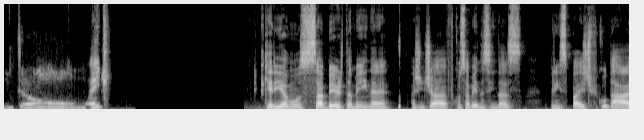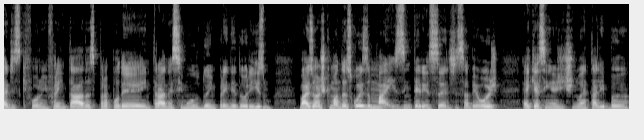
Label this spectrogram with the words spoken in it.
Então, a gente queríamos saber também, né? A gente já ficou sabendo assim das principais dificuldades que foram enfrentadas para poder entrar nesse mundo do empreendedorismo, mas eu acho que uma das coisas mais interessantes de saber hoje é que assim, a gente não é talibã,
